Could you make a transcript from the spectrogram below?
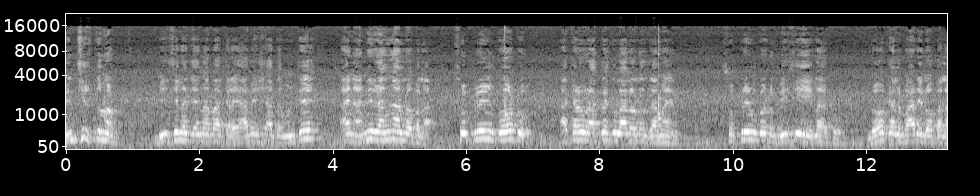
మించిస్తున్నాడు. బీసీల జనాభా అక్కడ యాభై శాతం ఉంటే ఆయన అన్ని రంగాల లోపల సుప్రీంకోర్టు అక్కడ కూడా అగ్రకులాలలో జమ సుప్రీంకోర్టు బీసీలకు లోకల్ బాడీ లోపల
